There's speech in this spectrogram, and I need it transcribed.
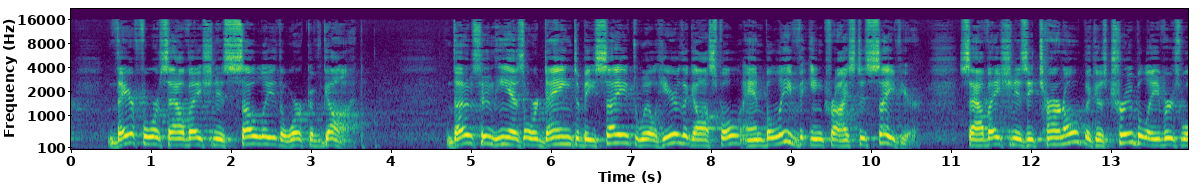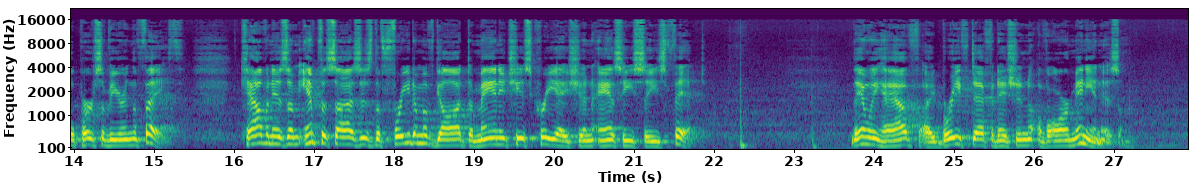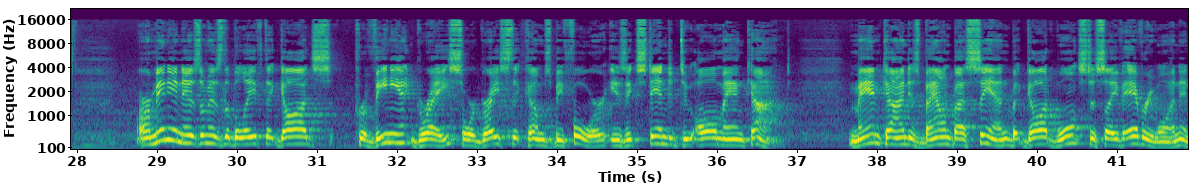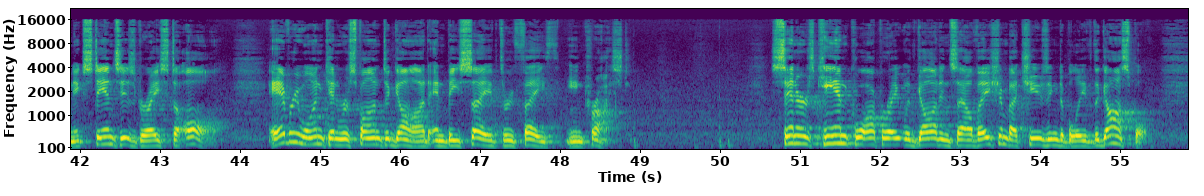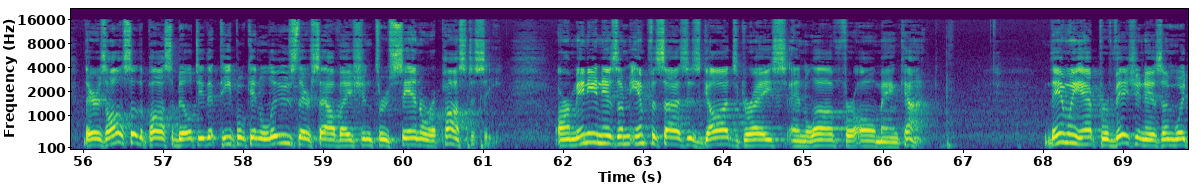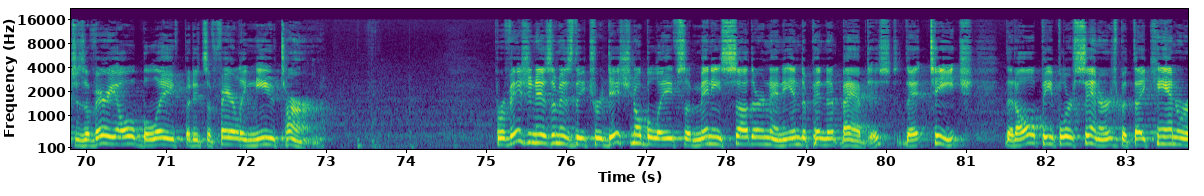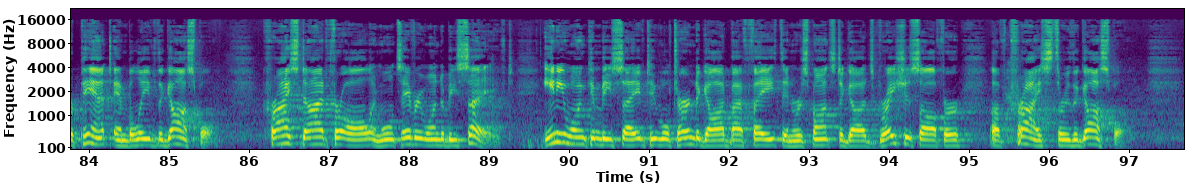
Therefore, salvation is solely the work of God. Those whom he has ordained to be saved will hear the gospel and believe in Christ as Savior. Salvation is eternal because true believers will persevere in the faith. Calvinism emphasizes the freedom of God to manage his creation as he sees fit. Then we have a brief definition of Arminianism. Arminianism is the belief that God's prevenient grace, or grace that comes before, is extended to all mankind. Mankind is bound by sin, but God wants to save everyone and extends his grace to all. Everyone can respond to God and be saved through faith in Christ. Sinners can cooperate with God in salvation by choosing to believe the gospel. There is also the possibility that people can lose their salvation through sin or apostasy. Arminianism emphasizes God's grace and love for all mankind. Then we have provisionism, which is a very old belief, but it's a fairly new term. Provisionism is the traditional beliefs of many Southern and independent Baptists that teach that all people are sinners, but they can repent and believe the gospel. Christ died for all and wants everyone to be saved. Anyone can be saved who will turn to God by faith in response to God's gracious offer of Christ through the gospel.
